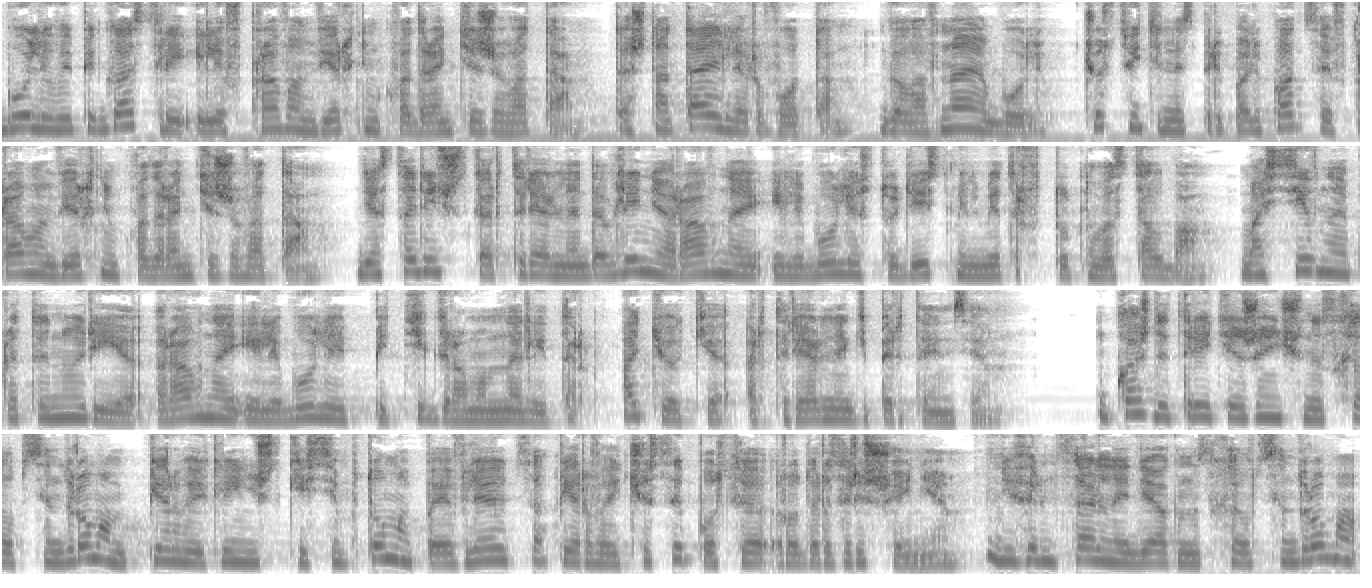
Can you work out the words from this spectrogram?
Боли в эпигастрии или в правом верхнем квадранте живота. Тошнота или рвота. Головная боль. Чувствительность при пальпации в правом верхнем квадранте живота. Диастолическое артериальное давление равное или более 110 мм ртутного столба. Массивная протеинурия равная или более 5 граммам на литр. Отеки, артериальная гипертензия. У каждой третьей женщины с HELP-синдромом первые клинические симптомы появляются первые часы после родоразрешения. Дифференциальный диагноз HELP-синдрома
